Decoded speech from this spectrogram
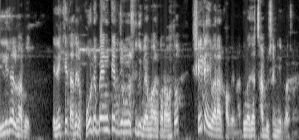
ইলিগাল ভাবে রেখে তাদের ভোট ব্যাংকের জন্য শুধু ব্যবহার করা হতো, সেটা এবার আর হবে না, দু হাজার ছাব্বিশের নির্বাচনে।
